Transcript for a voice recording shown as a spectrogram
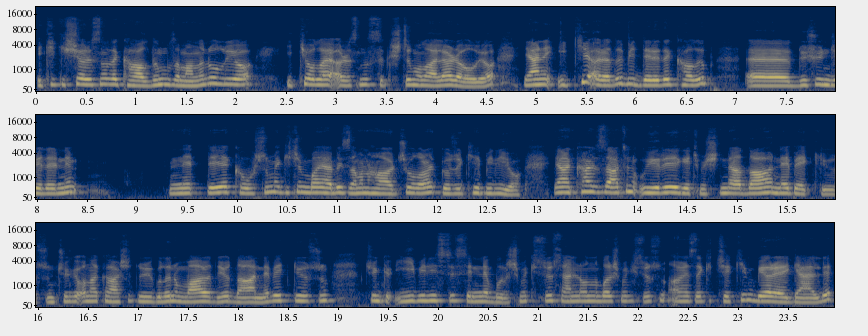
iki kişi arasında da kaldığım zamanlar oluyor. İki olay arasında sıkıştığım olaylar da oluyor. Yani iki arada bir derede kalıp e, düşüncelerini netliğe kavuşturmak için bayağı bir zaman harcı olarak gözükebiliyor. Yani karşı zaten uyarıya geçmiş. Daha, ne bekliyorsun? Çünkü ona karşı duyguların var diyor. Daha ne bekliyorsun? Çünkü iyi birisi seninle barışmak istiyor. Seninle onunla barışmak istiyorsun. Aranızdaki çekim bir araya geldi.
